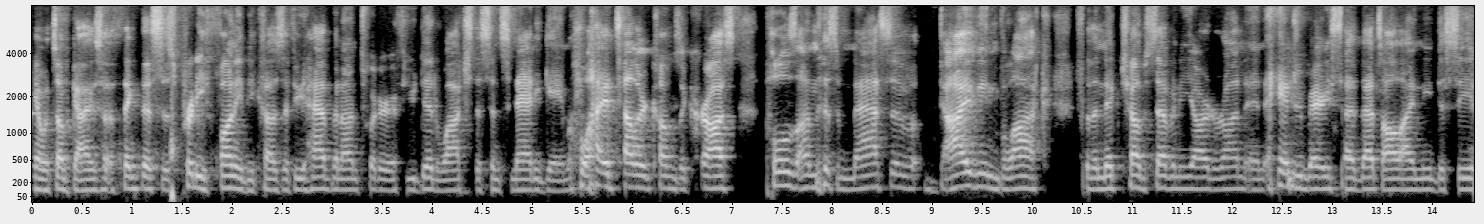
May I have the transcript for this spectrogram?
Yeah, what's up, guys? I think this is pretty funny because if you have been on Twitter, if you did watch the Cincinnati game, Wyatt Teller comes across, pulls on this massive diving block for the Nick Chubb 70 yard run. And Andrew Berry said, That's all I need to see.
